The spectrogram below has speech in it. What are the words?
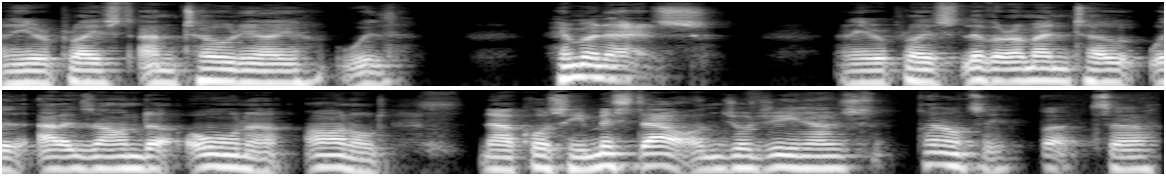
and he replaced Antonio with Jimenez, and he replaced Livramento with Alexander Arnold. Now, of course, he missed out on Jorginho's penalty, but uh,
